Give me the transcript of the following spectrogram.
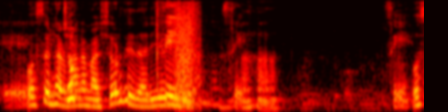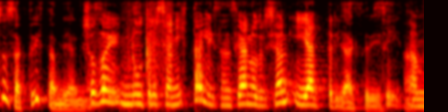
Eh, ¿Vos sos la yo- hermana mayor de Darío? Sí, Diana? sí. Ajá. Sí. Vos sos actriz también. ¿no? Yo soy nutricionista, licenciada en nutrición y actriz. Y actriz, Sí, ah. también.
